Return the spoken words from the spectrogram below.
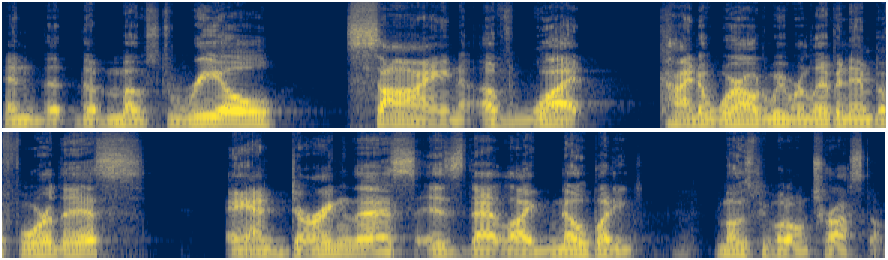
and the, the most real sign of what kind of world we were living in before this and during this is that like nobody most people don't trust them.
